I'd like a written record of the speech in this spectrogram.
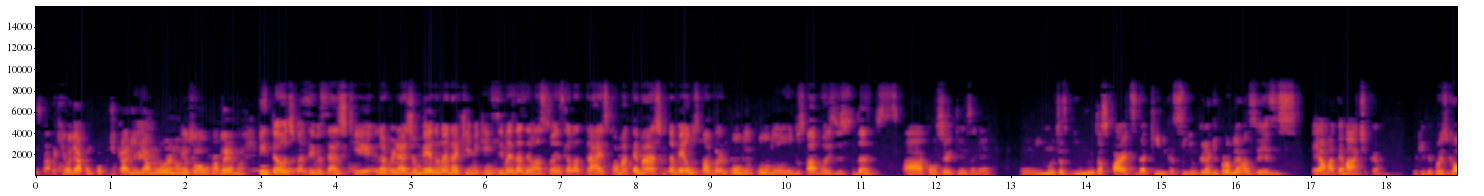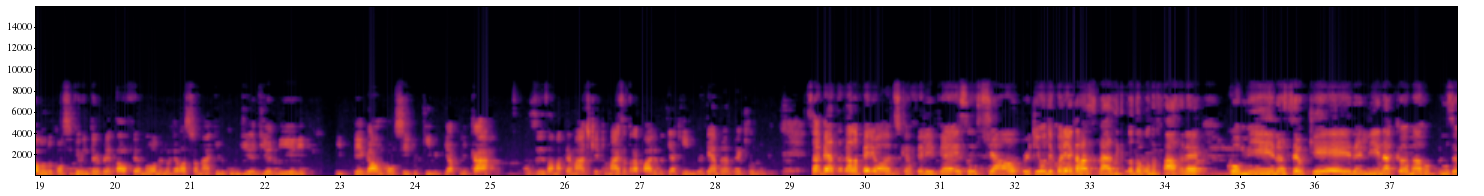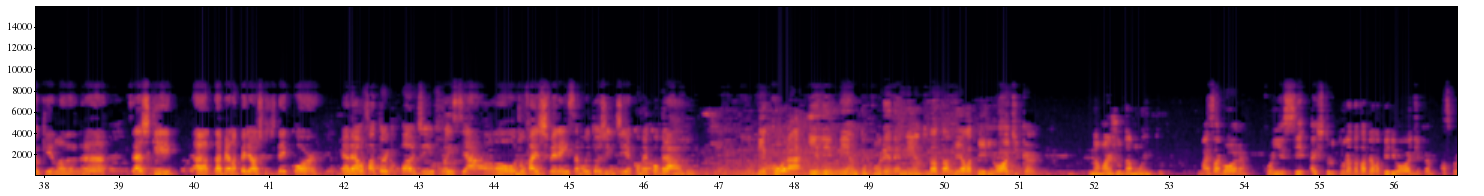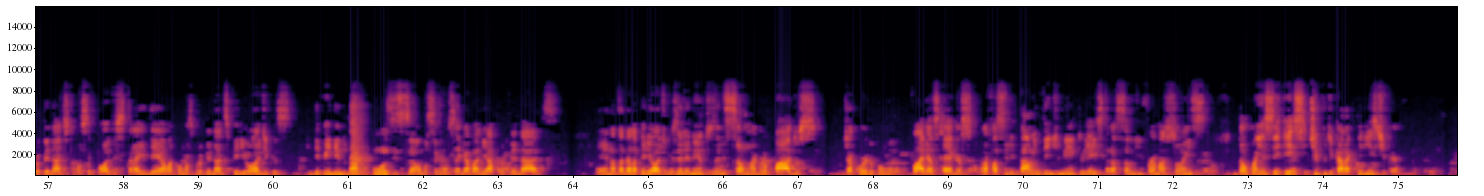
Mas nada que olhar com um pouco de carinho e amor não resolva o problema. Então, tipo assim, você acha que, na verdade, o medo não é da química em si, mas das relações que ela traz com a matemática, que também é um dos, pavor, um do- um do- dos favores dos estudantes. Ah, com certeza, né? É, em, muitas, em muitas partes da química, assim, o grande problema, às vezes, é a matemática. Porque depois que o aluno conseguiu interpretar o fenômeno, relacionar aquilo com o dia a dia dele e pegar um conceito químico e aplicar, às vezes a matemática é que mais atrapalha do que a química. Do que a própria química. Saber a tabela periódica, Felipe, é essencial, porque eu decorei aquelas frases que todo mundo fala, né? Comi, não sei o quê, né? li na cama, não sei o quê, lá, lá, lá. Você acha que a tabela periódica de decor, ela é um fator que pode influenciar ou não faz diferença muito hoje em dia como é cobrado? Decorar elemento por elemento da tabela periódica não ajuda muito. Mas agora, conhecer a estrutura da tabela periódica, as propriedades que você pode extrair dela, como as propriedades periódicas, que dependendo da posição você consegue avaliar propriedades. É, na tabela periódica, os elementos eles são agrupados de acordo com várias regras para facilitar o entendimento e a extração de informações. Então, conhecer esse tipo de característica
